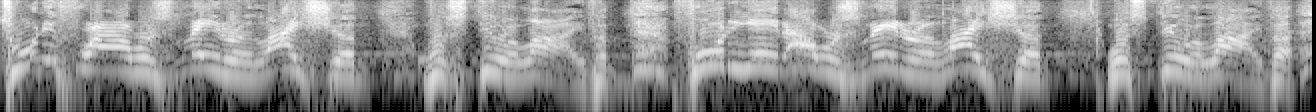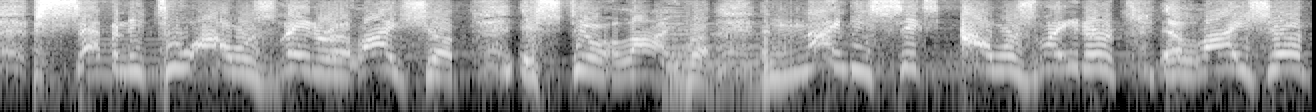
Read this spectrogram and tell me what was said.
24 hours later, Elisha was still alive. 48 hours later, Elisha was still alive. 72 hours later, Elisha is still alive. 96 hours later, Elijah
